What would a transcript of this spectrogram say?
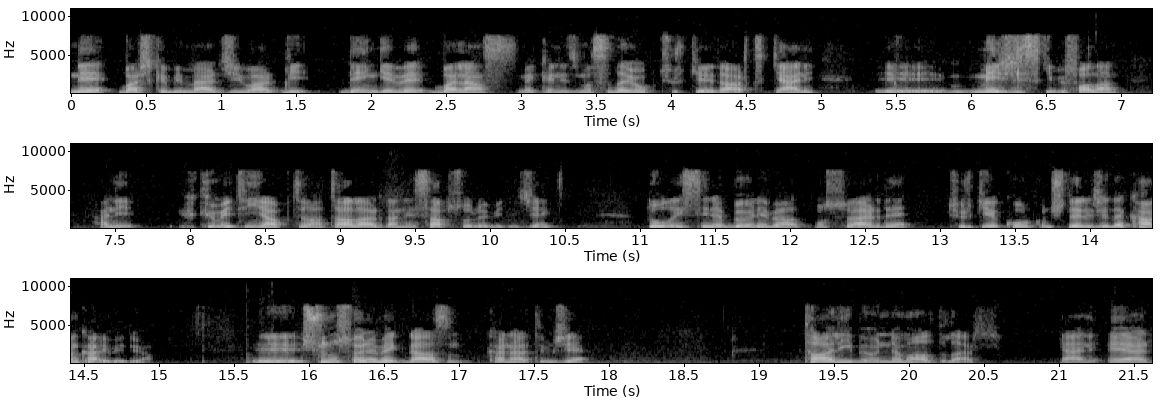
ne başka bir merci var. Bir denge ve balans mekanizması da yok Türkiye'de artık. Yani e, meclis gibi falan hani hükümetin yaptığı hatalardan hesap sorabilecek. Dolayısıyla böyle bir atmosferde Türkiye korkunç derecede kan kaybediyor. E, şunu söylemek lazım kanaatimce. Tali bir önlem aldılar. Yani eğer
